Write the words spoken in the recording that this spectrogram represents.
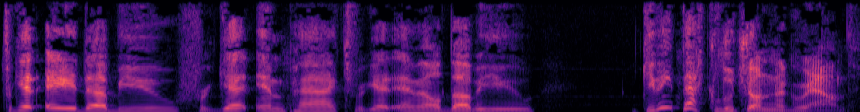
forget AEW, forget Impact, forget MLW. Give me back Lucha Underground.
